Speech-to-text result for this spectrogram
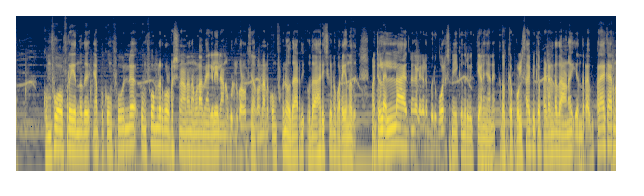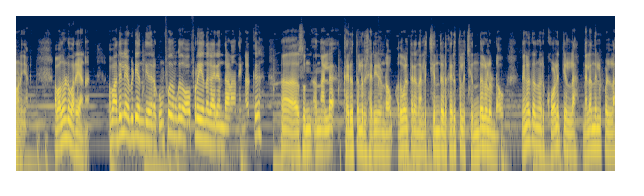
കുംഫു ഓഫർ ചെയ്യുന്നത് ഞാൻ ഇപ്പോൾ കുംഫുവിന്റെ കുംഫു നമ്മളൊരു പ്രൊഫഷനാണ് നമ്മൾ ആ മേഖലയിലാണ് കൂടുതൽ പ്രവർത്തിച്ചത്. അതുകൊണ്ടാണ് കുംഫുവിനെ ഉദാഹരി ഉദാഹരിച്ചുകൊണ്ട് പറയുന്നത്. മറ്റുള്ള എല്ലാ ആയോധന കലകളും ഒരുപോലെ സ്നേഹിക്കുന്ന ഒരു വ്യക്തിയാണ് ഞാൻ. അതൊക്കെ പ്രോത്സാഹിപ്പിക്കപ്പെടേണ്ടതാണ് എന്നൊരു അഭിപ്രായക്കാരനാണ് ഞാൻ. അപ്പോൾ അതുകൊണ്ട് പറയാണ്. അപ്പോൾ അതിൽ എവിടെ എന്ത് ചെയ്യുന്നില്ല കുംഫു നമുക്കത് ഓഫർ ചെയ്യുന്ന കാര്യം എന്താണ്? നിങ്ങൾക്ക് നല്ല കരുത്തുള്ളൊരു ശരീരം ഉണ്ടാവും. അതുപോലെ തന്നെ നല്ല ചിന്തകൾ കരുത്തുള്ള ചിന്തകളുണ്ടാവും. നിങ്ങൾക്ക് ഒരു ക്വാളിറ്റി ഉള്ള നിലനിൽപ്പുള്ള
